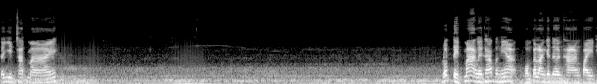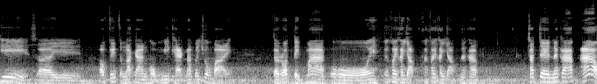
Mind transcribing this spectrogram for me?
ได้ยินชัดไหม รถติดมากเลยครับ วันนี้ผมกำลังจะเดินทางไปที่ออฟฟิศสำนักงานผมมีแขกนัดไว้ช่วงบ่าย แต่รถติดมาก โอ้โหค่อยๆขยับ ค่อยๆขยับนะครับ ชัดเจนนะครับ อ้าว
